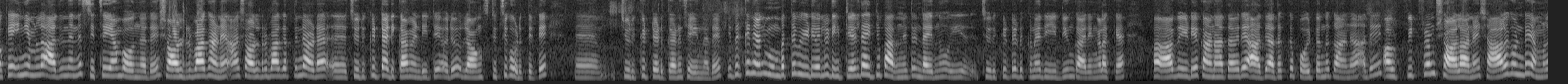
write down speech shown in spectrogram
ഓക്കെ ഇനി നമ്മൾ ആദ്യം തന്നെ സ്റ്റിച്ച് ചെയ്യാൻ പോകുന്നത് ഷോൾഡർ ഭാഗമാണ് ആ ഷോൾഡർ ഭാഗത്തിന്റെ അവിടെ ചുരുക്കിട്ട് അടിക്കാൻ വേണ്ടിയിട്ട് ഒരു ലോങ് സ്റ്റിച്ച് കൊടുത്തിട്ട് ചുരുക്കിട്ടെടുക്കുകയാണ് ചെയ്യുന്നത്. ഇതൊക്കെ ഞാൻ മുമ്പത്തെ വീഡിയോയിൽ ഡീറ്റെയിൽഡ് ആയിട്ട് പറഞ്ഞിട്ടുണ്ടായിരുന്നു. ഈ ചുരുക്കിട്ടെടുക്കുന്ന രീതിയും കാര്യങ്ങളൊക്കെ. അപ്പോൾ ആ വീഡിയോ കാണാത്തവർ ആദ്യം അതൊക്കെ പോയിട്ടൊന്ന് കാണുക. അത് ഔട്ട്ഫിറ്റ് ഫ്രം ഷാളാണ് ഷാൾ കൊണ്ട് നമ്മൾ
